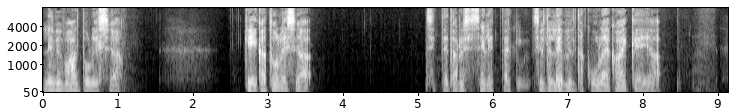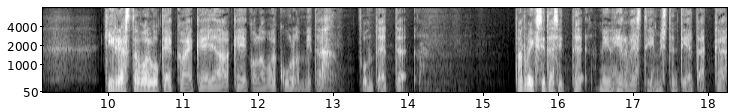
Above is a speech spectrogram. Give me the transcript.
levy vaan tulisi ja keikat olisi ja sitten ei tarvitsisi selittää. Sieltä levyltä kuulee kaiken ja kirjasta voi lukea kaiken ja keikolla voi kuulla mitä tuntee, että tarviiko sitä sitten niin hirveästi ihmisten tietääkään,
